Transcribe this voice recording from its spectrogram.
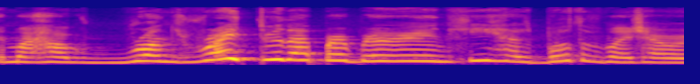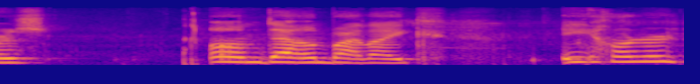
and my hog runs right through that barbarian. He has both of my towers um down by like 800. And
